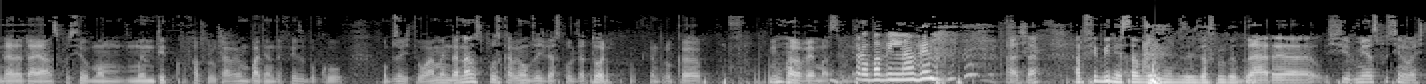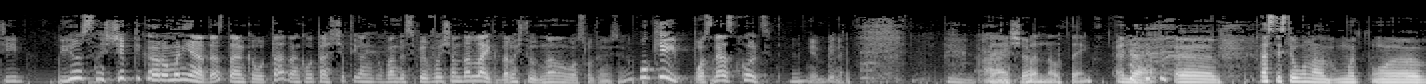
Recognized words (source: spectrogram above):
Da, da, da, am spus eu, m-am mântit cu faptul că avem pagină de Facebook cu 80 de oameni, dar n-am spus că avem 80 de ascultători, pentru că nu avem asemenea. Probabil nu avem. Așa? Ar fi bine să avem 80 de ascultători. Dar uh, și mi-a spus cineva, știi, eu sunt sceptic în România, de asta am căutat, am căutat sceptic, am, v-am găsit pe voi și am dat like, dar nu știu, n-am ascultat emisiune. Ok, poți să ne asculti, e bine. Thanks, but no thanks. Da. Uh, asta este una, mă- uh,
